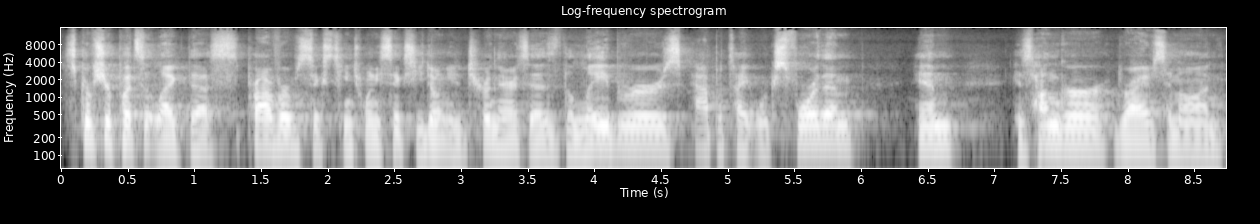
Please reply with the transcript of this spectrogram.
Scripture puts it like this Proverbs 16 26, you don't need to turn there. It says, The laborer's appetite works for them, him, his hunger drives him on.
